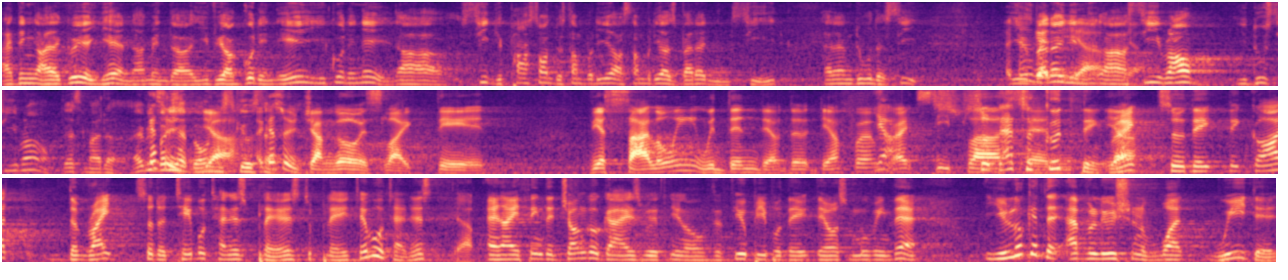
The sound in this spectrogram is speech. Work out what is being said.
I think I agree again. I mean, uh, if you are good in A, you're good in A. Uh, seed, you pass on to somebody else. Somebody else better in seed, and then do the seed. You're better get- in yeah, uh, yeah. C round, you do C round. That's matter. Everybody with- have their own yeah, skill I guess with Jungle, it's like they they're siloing within their their, their firm, right? Seed Plus. So that's a good thing, yeah. right? So they, they got the right sort of table tennis players to play table tennis. Yep. And I think the jungle guys with, you know, the few people, they, they're also moving there. you look at the evolution of what we did.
